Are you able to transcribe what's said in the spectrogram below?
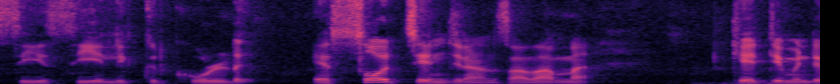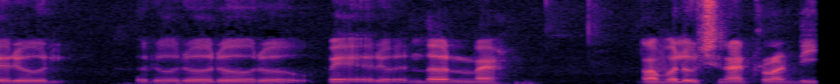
C C liquid cooled S O H എഞ്ചിനാണ് സാധാരണ കെ ടി എമ്മിന്റെ ഒരു ഒരു ഒരു ഒരു ഒരു ഒരു എന്താ പറയണ്ടേ? റവല്യൂഷൻ ആയിട്ടുള്ള ഡി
